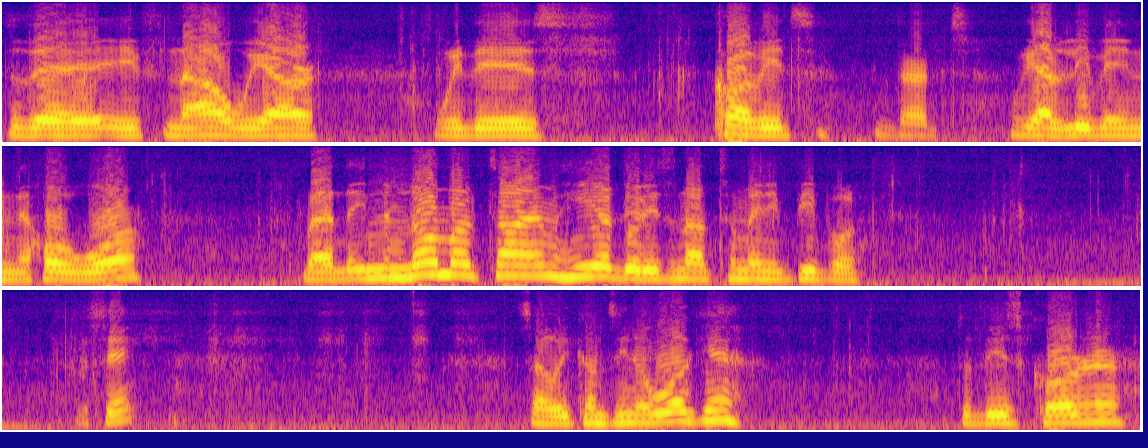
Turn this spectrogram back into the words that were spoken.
today if now we are with this COVID that we are living in the whole world. But in the normal time here there is not too many people. You see? So we continue walking to this corner.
